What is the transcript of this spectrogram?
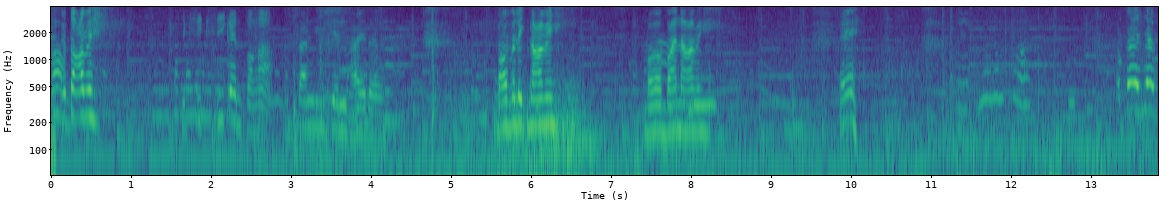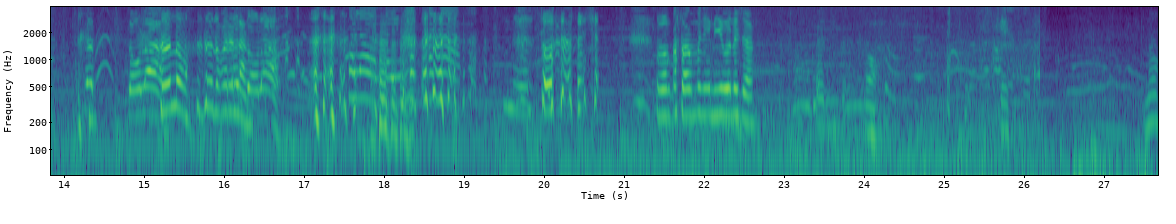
Ito kami. Nagsiksikan pa nga. Sanligan tayo. Babalik na kami. Bababa na kami. Eh. Apa yan? Sola. Solo, solo ka na lang. Sola. Solo na siya. Mga kasama niya, iniwan na siya. Oh. Okay. No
